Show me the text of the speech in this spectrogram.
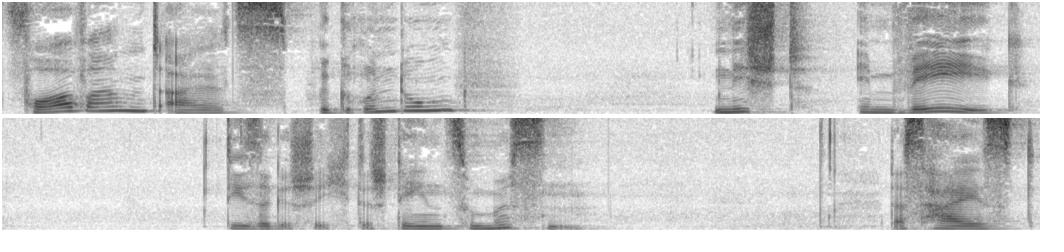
Vorwand, als Begründung, nicht im Weg dieser Geschichte stehen zu müssen. Das heißt,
